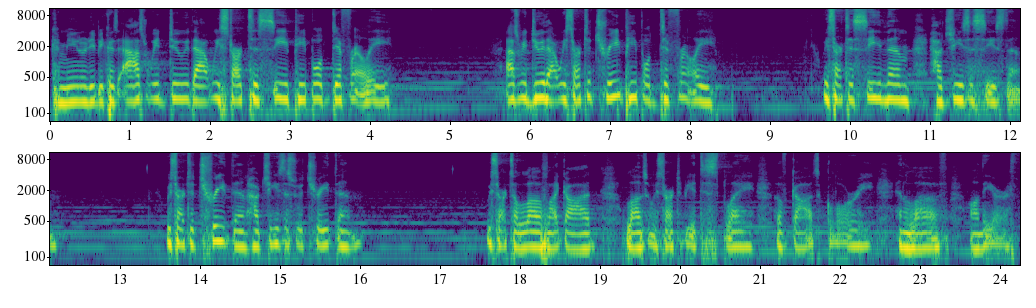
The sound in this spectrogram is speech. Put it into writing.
community. Because as we do that, we start to see people differently. As we do that, we start to treat people differently. We start to see them how Jesus sees them. We start to treat them how Jesus would treat them. We start to love like God loves, and we start to be a display of God's glory and love on the earth.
